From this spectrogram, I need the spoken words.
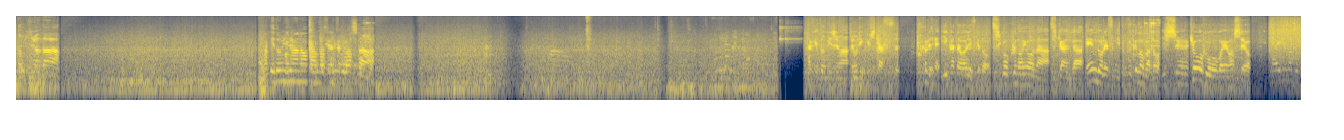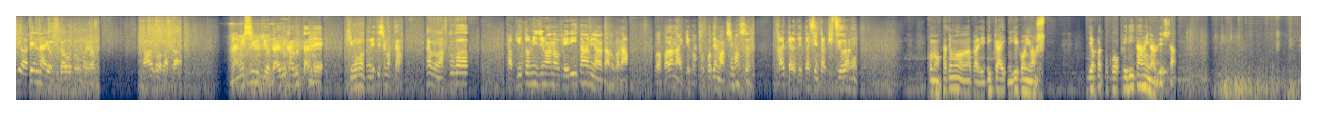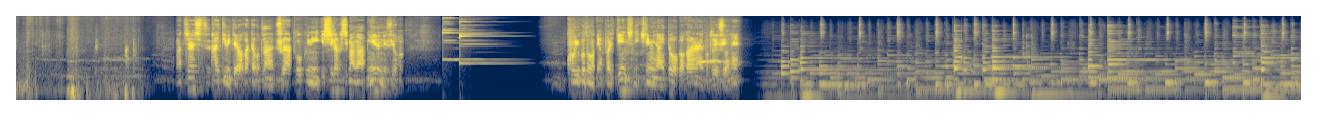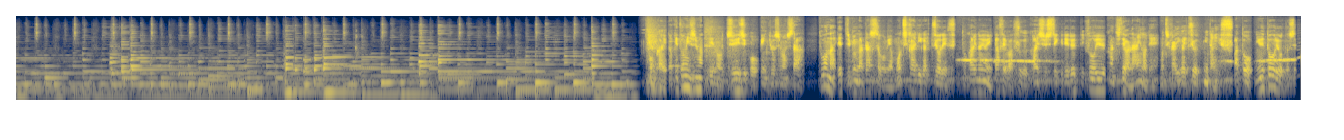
富島が竹富島の桟橋に着きました。竹富島上陸したっす。これ言い方悪いですけど地獄のような時間がエンドレスに続くのかと一瞬恐怖を覚えましたよ。帰りの時は店内を使おうと思います。ああ怖かった。波しぶきをだいぶかぶったんで着物濡れてしまった。多分あそこが竹富島のフェリーターミナルなのかな。わからないけどそこで待ちます。帰ったら絶対洗濯必要だね。この建物の中に一回逃げ込みます。やっぱここフェリーターミナルでした。待合室入ってみて分かったことなんですが遠くに石垣島が見えるんですよ。こういうこともやっぱり現地に来てみないとわからないことですよね。今回竹富島っていうのを注意事項強しました。島内で自分が出したゴミは持ち帰りが必要です。都会のように出せばすぐ回収してくれるっていうそういう感じではないので持ち帰りが必要みたいです。あと入湯料として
